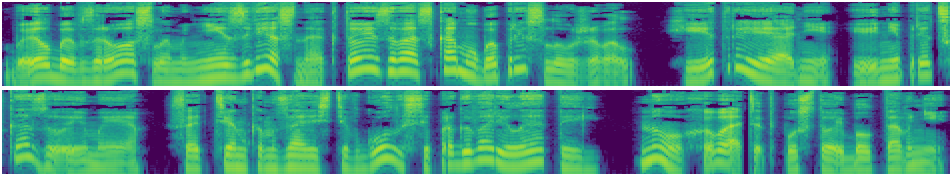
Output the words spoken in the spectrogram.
Был бы взрослым, неизвестно, кто из вас кому бы прислуживал. Хитрые они и непредсказуемые. С оттенком зависти в голосе проговорила Этель. «Ну, хватит пустой болтовни.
